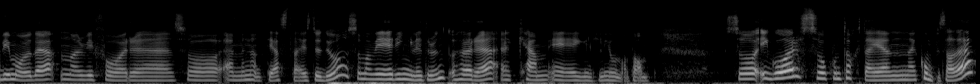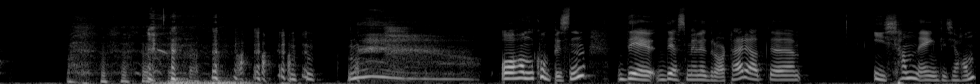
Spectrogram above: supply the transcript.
Vi må jo det når vi får eh, så eminente gjester i studio. Så må vi ringe litt rundt og høre eh, hvem er egentlig Jonathan. Så i går så kontakta jeg en kompis av deg. Og han kompisen det, det som er litt rart her, er at uh, jeg kjenner egentlig ikke han.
